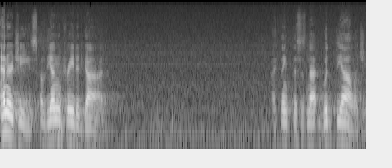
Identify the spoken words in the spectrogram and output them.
energies of the uncreated God. I think this is not good theology.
